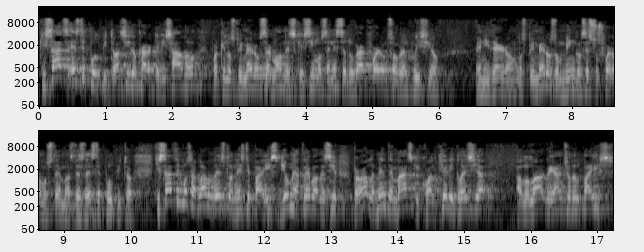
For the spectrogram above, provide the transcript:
Quizás este púlpito ha sido caracterizado porque los primeros sermones que hicimos en este lugar fueron sobre el juicio venidero. Los primeros domingos, esos fueron los temas desde este púlpito. Quizás hemos hablado de esto en este país, yo me atrevo a decir probablemente más que cualquier iglesia a lo largo y ancho del país.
